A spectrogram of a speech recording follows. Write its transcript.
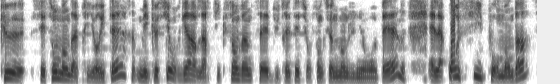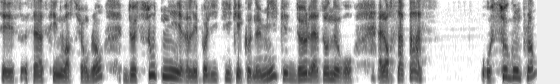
que c'est son mandat prioritaire, mais que si on regarde l'article 127 du traité sur le fonctionnement de l'Union européenne, elle a aussi pour mandat, c'est inscrit noir sur blanc, de soutenir les politiques économiques de la zone euro. Alors ça passe au second plan,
